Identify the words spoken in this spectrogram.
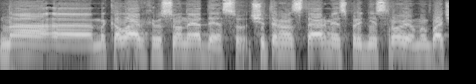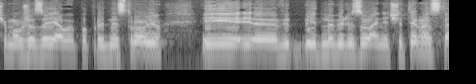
на е, Миколаїв, Херсон і Одесу. 14-та армія з Придністров'я. Ми бачимо вже заяви по Придністров'ю і е, від- мобілізування 14-та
